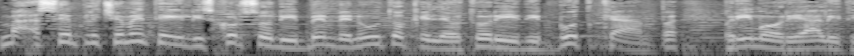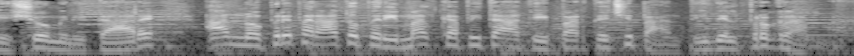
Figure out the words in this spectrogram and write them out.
ma semplicemente il discorso di benvenuto che gli autori di Bootcamp, primo reality show militare, hanno preparato per i malcapitati partecipanti del programma.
